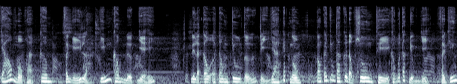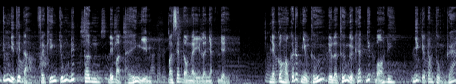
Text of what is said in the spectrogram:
cháo, một hạt cơm, phải nghĩ là kiếm không được dễ. Đây là câu ở trong chu tử trị gia cách ngôn. Còn cái chúng ta cứ đọc suông thì không có tác dụng gì. Phải khiến chúng như thế nào? Phải khiến chúng đích thân để mà thể nghiệm. Bạn xem đoạn này là nhặt vậy nhặt của họ có rất nhiều thứ, Đều là thứ người khác dứt bỏ đi. Dứt vào trong thùng rác.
